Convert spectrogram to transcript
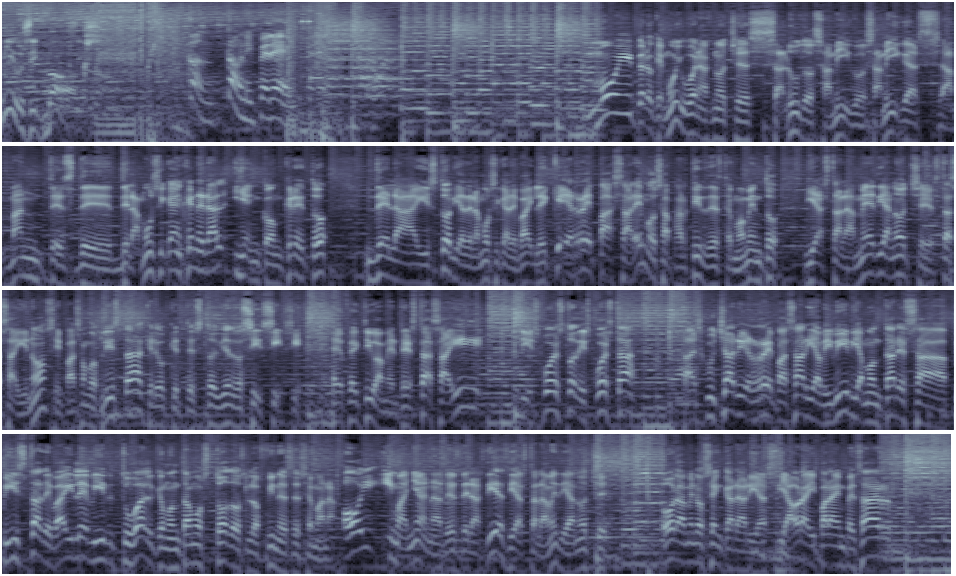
Music Box. Con Tony Pérez. Muy, pero que muy buenas noches. Saludos amigos, amigas, amantes de, de la música en general y en concreto de la historia de la música de baile que repasaremos a partir de este momento y hasta la medianoche. Estás ahí, ¿no? Si pasamos lista, creo que te estoy viendo. Sí, sí, sí. Efectivamente, estás ahí dispuesto, dispuesta a escuchar y repasar y a vivir y a montar esa pista de baile virtual que montamos todos los fines de semana. Hoy y mañana, desde las 10 y hasta la medianoche, hora menos en Canarias. Y ahora, y para empezar,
